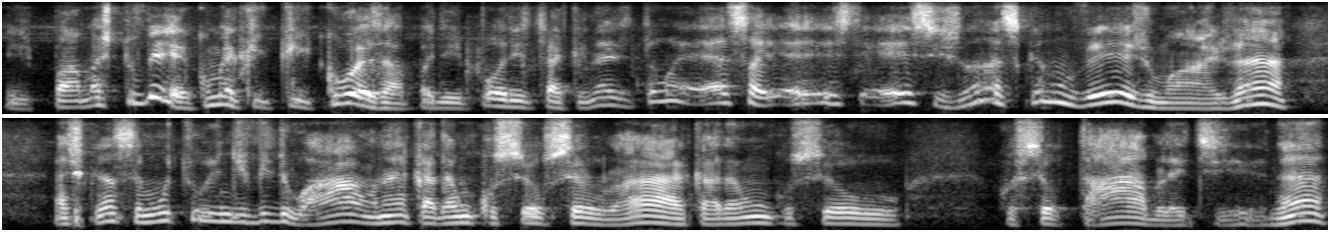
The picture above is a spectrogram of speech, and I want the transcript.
E pá, mas tu vê como é que, que coisa, rapaz, de pôr de traquinete. Então, essa, esse, esses lances que eu não vejo mais, né? As crianças é muito individual, né? Cada um com o seu celular, cada um com o seu, com o seu tablet, né?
